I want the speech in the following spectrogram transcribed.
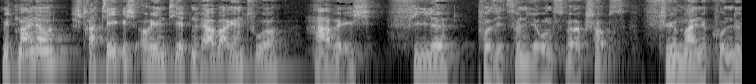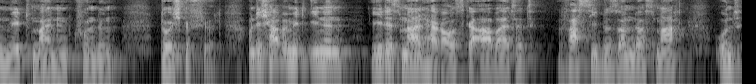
Mit meiner strategisch orientierten Werbeagentur habe ich viele Positionierungsworkshops für meine Kunden, mit meinen Kunden durchgeführt. Und ich habe mit ihnen jedes Mal herausgearbeitet, was sie besonders macht und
